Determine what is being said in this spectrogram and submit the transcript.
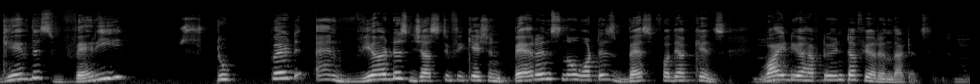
gave this very stupid and weirdest justification. Parents know what is best for their kids. Hmm. Why do you have to interfere in that? It seems. Hmm.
